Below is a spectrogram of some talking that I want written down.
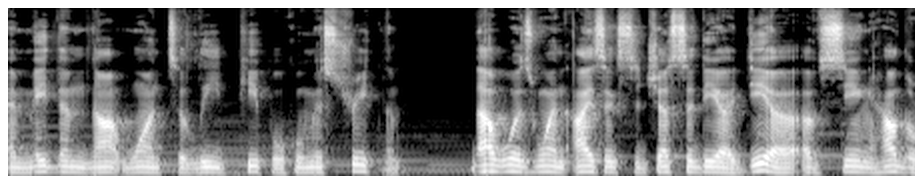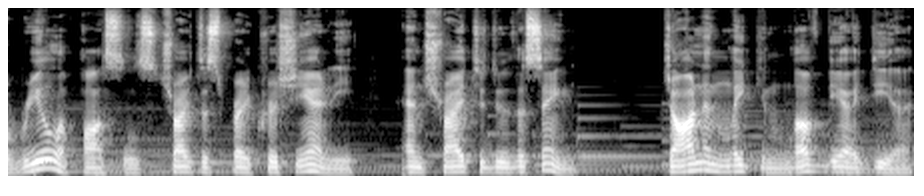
and made them not want to lead people who mistreat them. That was when Isaac suggested the idea of seeing how the real apostles tried to spread Christianity and tried to do the same. John and Lakin loved the idea,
